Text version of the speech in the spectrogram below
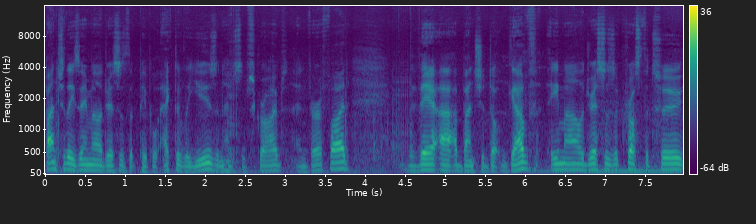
bunch of these email addresses that people actively use and have subscribed and verified. There are a bunch of .gov email addresses across the two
